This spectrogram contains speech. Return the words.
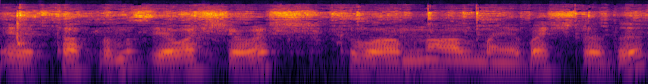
Evet tatlımız yavaş yavaş kıvamını almaya başladı.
